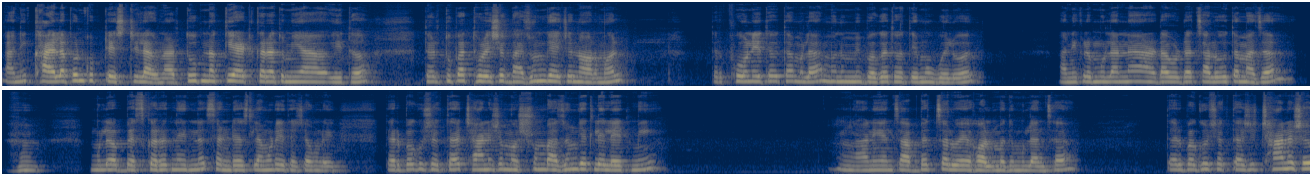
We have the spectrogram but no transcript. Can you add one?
आणि खायला पण खूप टेस्टी लागणार. तूप नक्की ॲड करा तुम्ही या इथं. तर तुपात थोडेसे भाजून घ्यायचे नॉर्मल तर फोन येत होता मला म्हणून मी बघत होते मोबाईलवर आणि इकडे मुलांना आरडाओरडा चालू होता माझा. मुलं अभ्यास करत नाहीत ना संडे असल्यामुळे त्याच्यामुळे. तर बघू शकता छान असे मशरूम भाजून घेतलेले आहेत मी. आणि यांचा अभ्यास चालू आहे हॉलमध्ये मुलांचा. तर बघू शकता असे छान असे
